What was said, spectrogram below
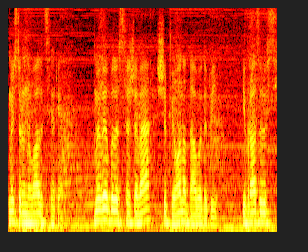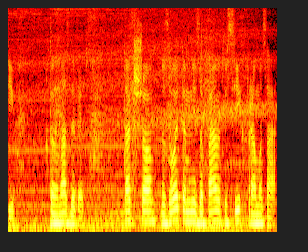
ми зруйнували цей ринок. Ми вибили все живе з чемпіона WWE і вразили всіх, хто на нас дивився. Так що дозвольте мені запевнити всіх прямо зараз.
